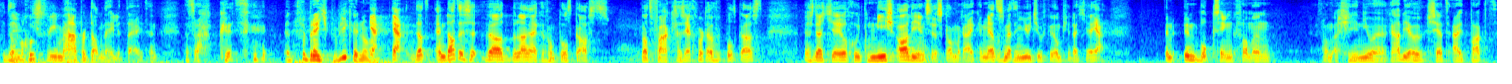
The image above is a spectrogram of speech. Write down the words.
goed, dan, Nee, maar goed. die stream hapert dan de hele tijd. En dat is wel kut. Het verbreedt je publiek enorm. Ja, ja dat, en dat is wel het belangrijke van podcasts. Wat vaak gezegd wordt over podcast. Is dat je heel goed niche audiences kan bereiken. Net als met een YouTube-filmpje. Dat je ja, een unboxing van een. van als je je nieuwe radioset uitpakt.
